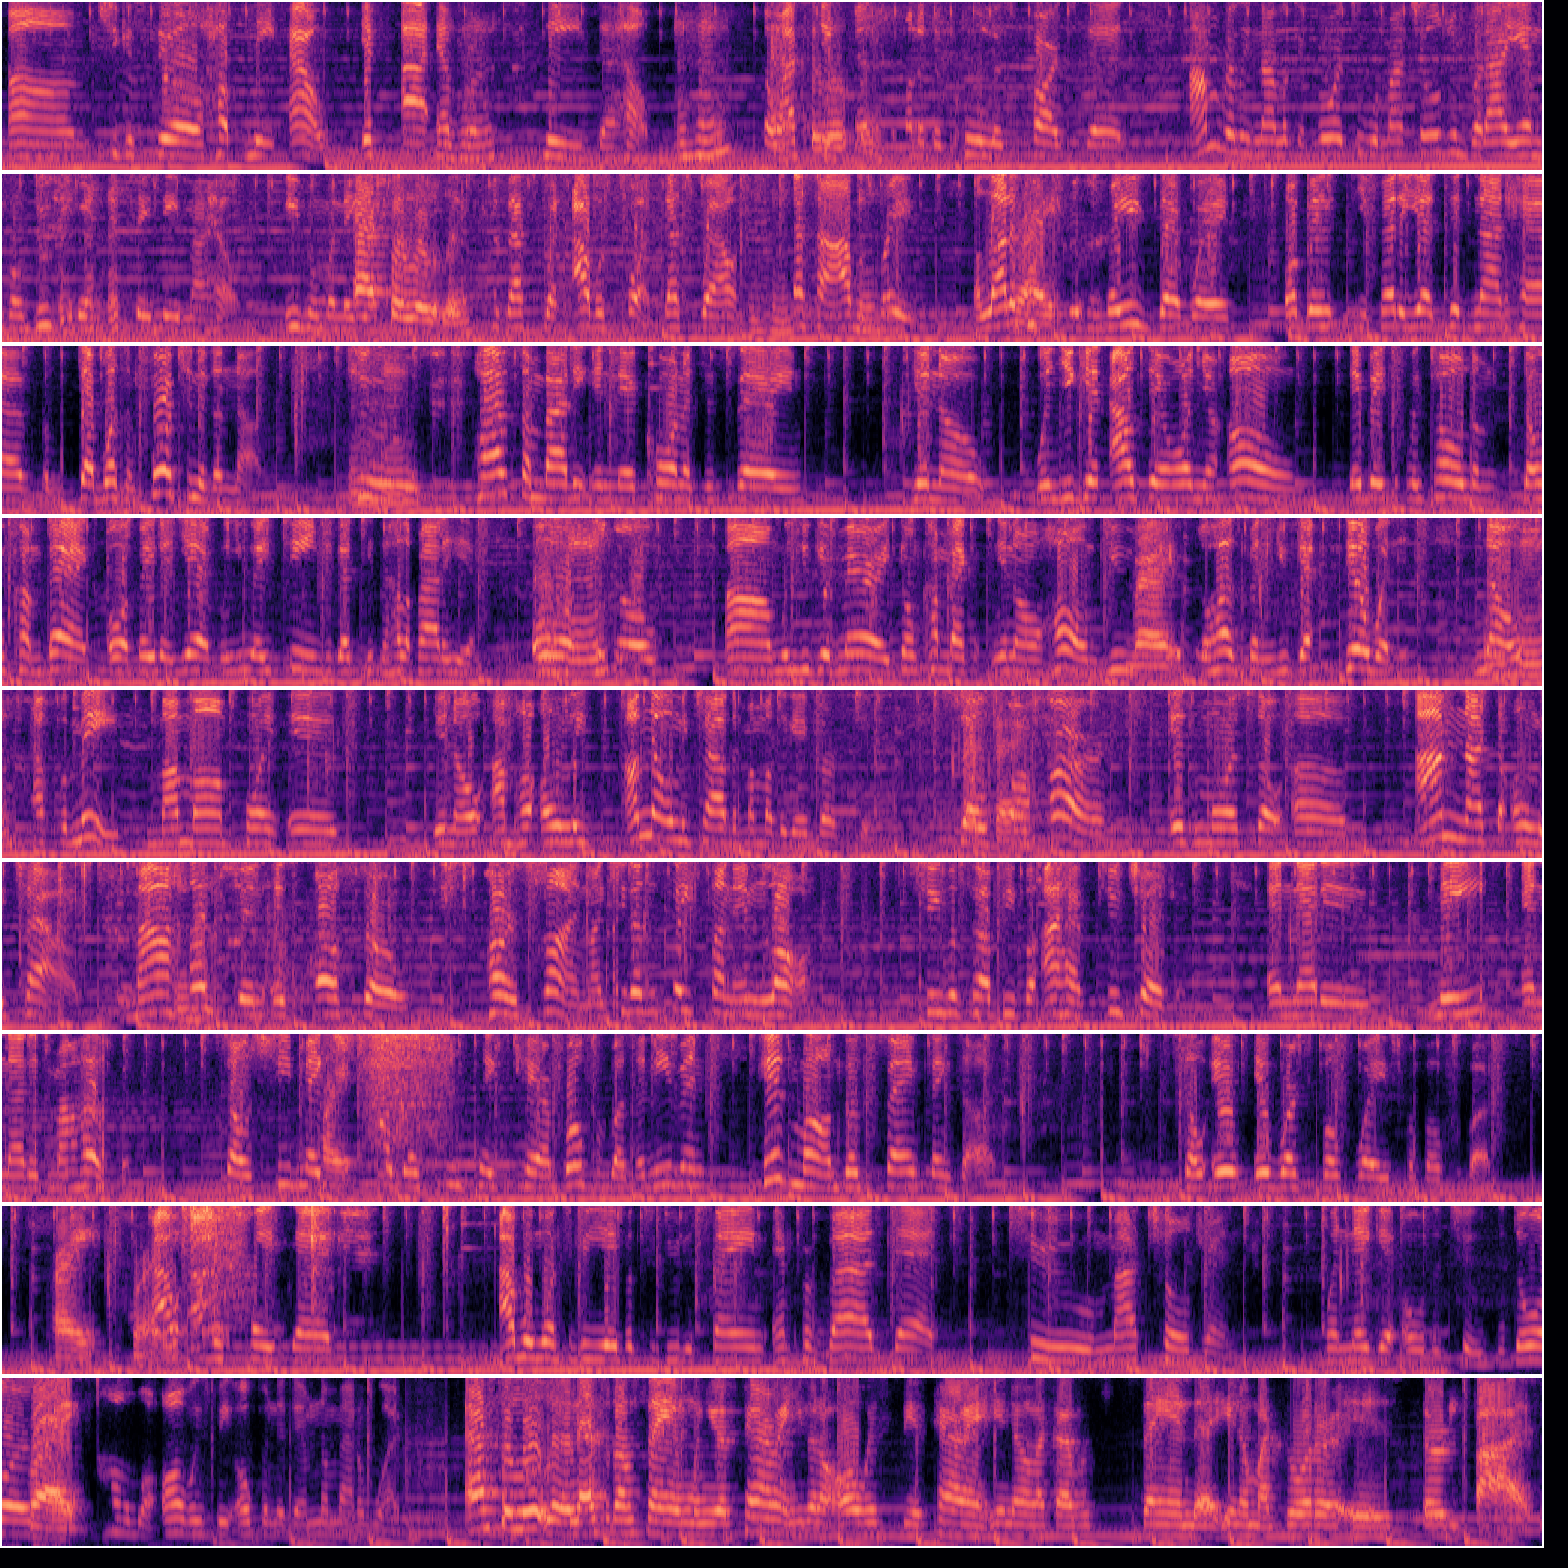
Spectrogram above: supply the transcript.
um, she could still help me out if I ever mm-hmm. need the help. Mm-hmm. So Absolutely. I think that's one of the coolest parts that I'm really not looking forward to with my children, but I am going to do for them if they need my help, even when they absolutely because that's what I was taught. That's well, mm-hmm. that's how I was mm-hmm. raised. A lot of right. people wasn't raised that way, or better yet, did not have that wasn't fortunate enough to mm-hmm. have somebody in their corner to say, you know, when you get out there on your own, they basically told them don't come back, or better yet, when you 18, you got to get the hell up out of here, or mm-hmm. you know, um, when you get married, don't come back, you know, home. You, right. your husband, you get deal with it. No, mm-hmm. for me, my mom point is you know, I'm her only. I'm the only child that my mother gave birth to. So okay. for her, it's more so of I'm not the only child. My mm-hmm. husband is also her son. Like she doesn't say son-in-law. She will tell people I have two children, and that is me and that is my husband. So she makes right. sure that she takes care of both of us, and even his mom does the same thing to us. So it, it works both ways for both of us. Right, right. I, I would say that I would want to be able to do the same and provide that to my children when they get older too. The door right. home will always be open to them no matter what. Absolutely. And that's what I'm saying. When you're a parent, you're gonna always be a parent. You know, like I was saying that, you know, my daughter is 35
